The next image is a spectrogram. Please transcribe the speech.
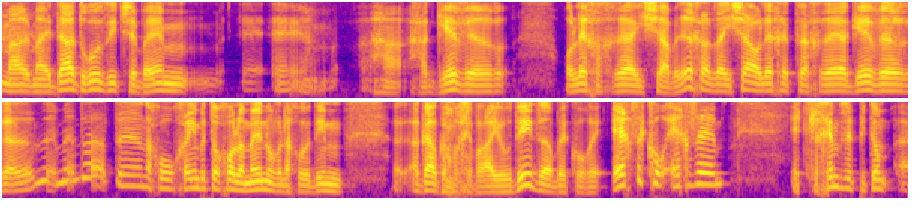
מה, מהעדה הדרוזית שבהם אה, אה, הגבר הולך אחרי האישה. בדרך כלל זה האישה הולכת אחרי הגבר. אה, אנחנו חיים בתוך עולמנו ואנחנו יודעים, אגב, גם בחברה היהודית זה הרבה קורה. איך זה קורה, איך זה... אצלכם זה פתאום, אה,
